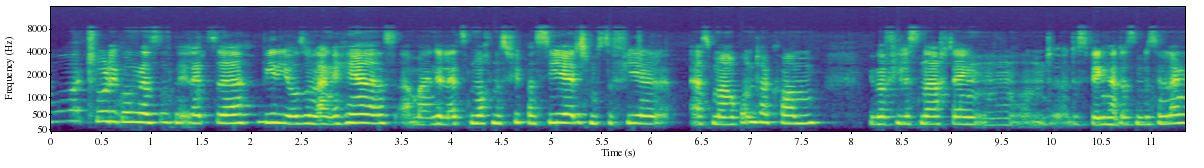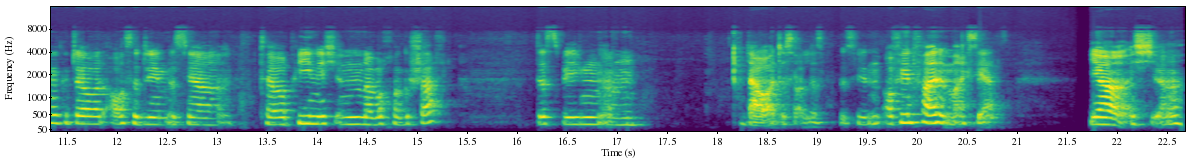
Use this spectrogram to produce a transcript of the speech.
Hallo, Entschuldigung, dass das letzte Video so lange her ist, aber in den letzten Wochen ist viel passiert. Ich musste viel erstmal runterkommen, über vieles nachdenken und äh, deswegen hat das ein bisschen lange gedauert. Außerdem ist ja Therapie nicht in einer Woche geschafft. Deswegen ähm, dauert das alles ein bisschen. Auf jeden Fall mache ich es jetzt. Ja, ich äh,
